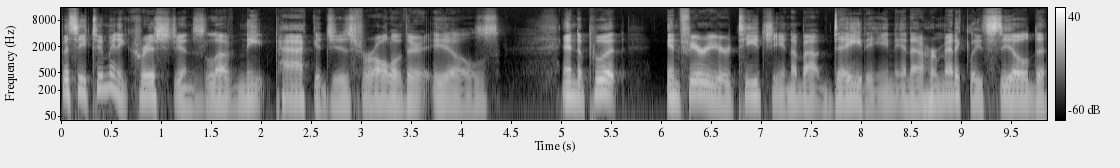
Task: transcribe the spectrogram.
But see, too many Christians love neat packages for all of their ills. And to put inferior teaching about dating in a hermetically sealed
